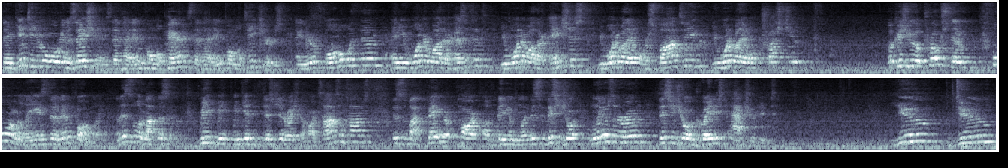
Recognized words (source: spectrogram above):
They get to your organizations, they've had informal parents, they've had informal teachers, and you're formal with them, and you wonder why they're hesitant, you wonder why they're anxious, you wonder why they won't respond to you, you wonder why they won't trust you. Because you approach them formally instead of informally. And this is one of my, listen, we, we, we give this generation a hard time sometimes. This is my favorite part of being a millennial. This is, this is your, millennials in the room, this is your greatest attribute. You do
